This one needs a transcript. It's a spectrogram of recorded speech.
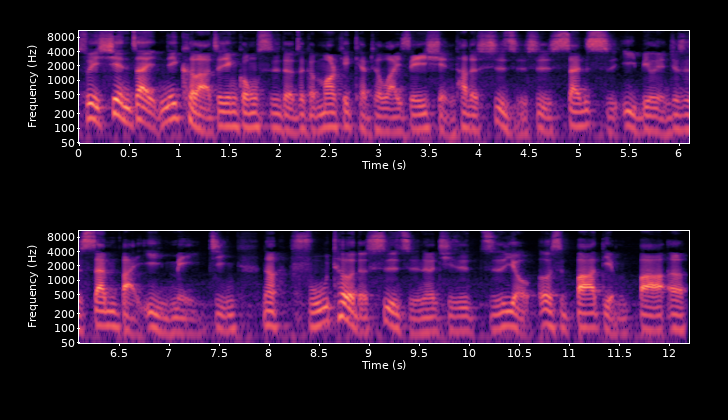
所以现在 Nikola 这间公司的这个 market capitalization，它的市值是三十亿 billion，就是三百亿美金。那福特的市值呢，其实只有二十八点八呃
